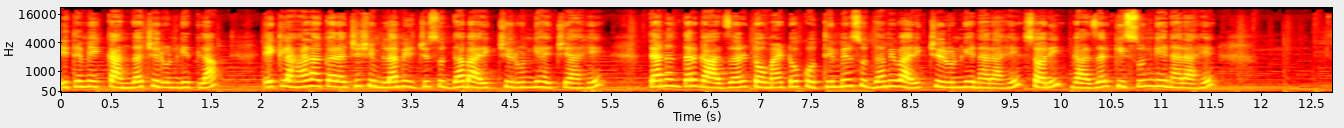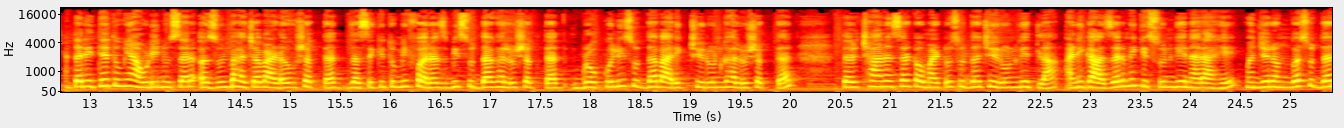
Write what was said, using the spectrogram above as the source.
इथे मी एक कांदा चिरून घेतला. एक लहान आकाराची शिमला मिरचीसुद्धा बारीक चिरून घ्यायची आहे. त्यानंतर गाजर टोमॅटो कोथिंबीरसुद्धा मी बारीक चिरून घेणार आहे. सॉरी गाजर किसून घेणार आहे. तर इथे तुम्ही आवडीनुसार अजून भाज्या वाढवू शकतात. जसे की तुम्ही फरसबी सुद्धा घालू शकतात. ब्रोकोली सुद्धा बारीक चिरून घालू शकतात. तर छान असा टोमॅटो सुद्धा चिरून घेतला. आणि गाजर मी किसून घेणार आहे. म्हणजे रंग सुद्धा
